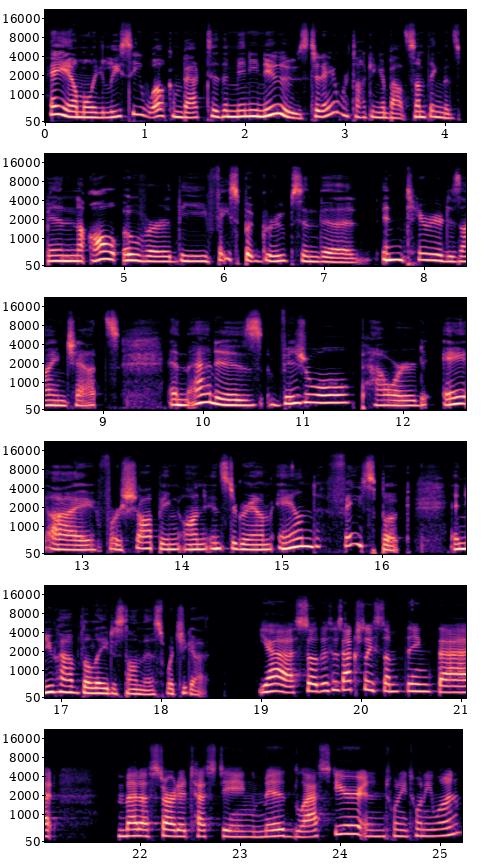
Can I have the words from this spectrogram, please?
Hey, Emily Lisi, welcome back to the mini news. Today we're talking about something that's been all over the Facebook groups and the interior design chats, and that is visual powered AI for shopping on Instagram and Facebook. And you have the latest on this. What you got? Yeah, so this is actually something that Meta started testing mid last year in 2021.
